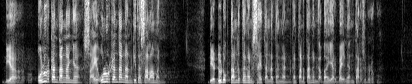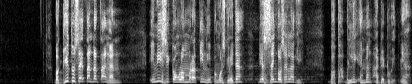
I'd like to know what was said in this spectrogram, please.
Dia ulurkan tangannya, saya ulurkan tangan, kita salaman. Dia duduk tanda tangan, saya tanda tangan. Kan tanda tangan gak bayar, bayarnya ntar saudaraku. Begitu saya tanda tangan, ini si konglomerat ini, pengurus gereja, dia senggol saya lagi. Bapak beli emang ada duitnya.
